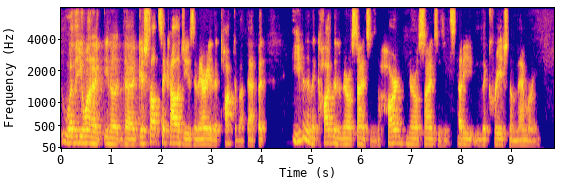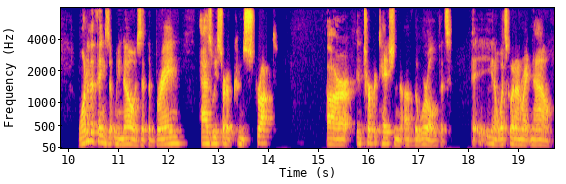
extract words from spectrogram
whether you want to, you know, the gestalt psychology is an area that talked about that, but even in the cognitive neurosciences, the hard neurosciences that study the creation of memory, one of the things that we know is that the brain, as we sort of construct our interpretation of the world, that's you know what's going on right now,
